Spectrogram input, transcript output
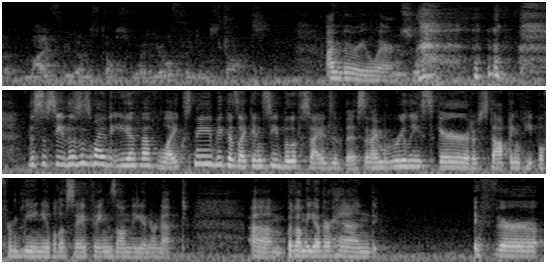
But my freedom stops where your freedom starts. I'm very aware. This is see, this is why the EFF likes me because I can see both sides of this, and I'm really scared of stopping people from being able to say things on the internet. Um, but on the other hand, if there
